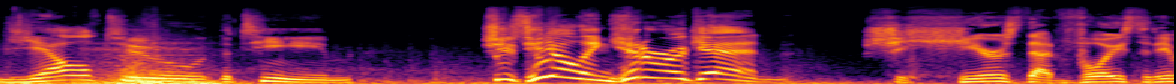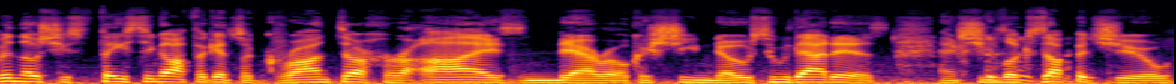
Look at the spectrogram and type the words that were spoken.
yell to the team, "She's healing! Hit her again!" She hears that voice, and even though she's facing off against a Granta, her eyes narrow because she knows who that is, and she looks up at you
